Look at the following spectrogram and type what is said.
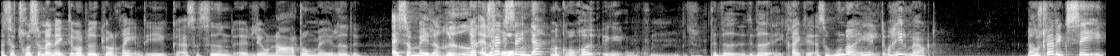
Altså jeg tror simpelthen ikke, det var blevet gjort rent, i, altså siden øh, Leonardo malede det. Altså maleriet Jeg eller slet ikke se, rummet? ja, man kunne rød, øh, det ved, det ved jeg ikke rigtigt. Altså hun var helt, det var helt mørkt. Jeg kunne slet ikke se,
